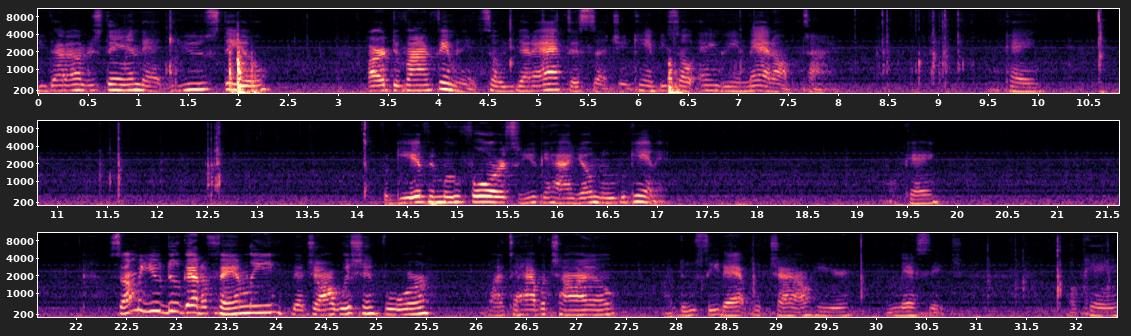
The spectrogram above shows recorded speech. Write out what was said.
You gotta understand that you still are divine feminine. So you gotta act as such. You can't be so angry and mad all the time. Okay. Forgive and move forward so you can have your new beginning. Okay. Some of you do got a family that y'all wishing for, like to have a child. I do see that with child here. Message. Okay.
